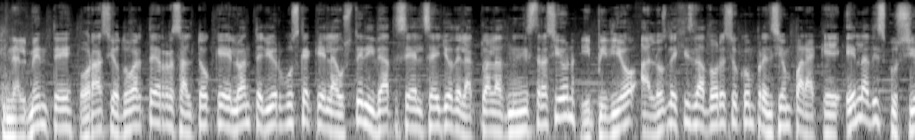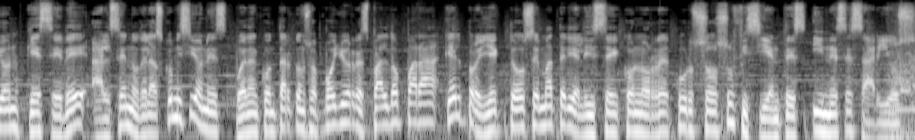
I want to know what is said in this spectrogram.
Finalmente, Horacio Duarte resaltó que lo anterior busca que la austeridad sea el sello de la actual administración y pidió a los legisladores su comprensión para que en la discusión que se dé al seno de las comisiones puedan contar con su apoyo y respaldo para que el proyecto se materialice con los recursos suficientes y necesarios.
